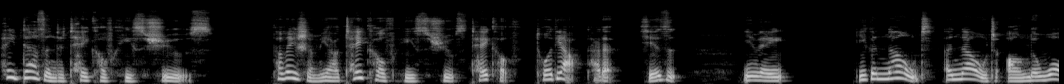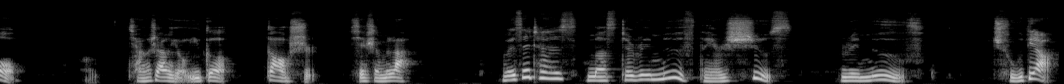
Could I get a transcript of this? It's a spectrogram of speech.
He doesn't take off his shoes。他为什么要 take off his shoes？take off，脱掉他的鞋子，因为一个 note，a note on the wall，墙上有一个告示，写什么了？Visitors must remove their shoes。 remove，除掉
